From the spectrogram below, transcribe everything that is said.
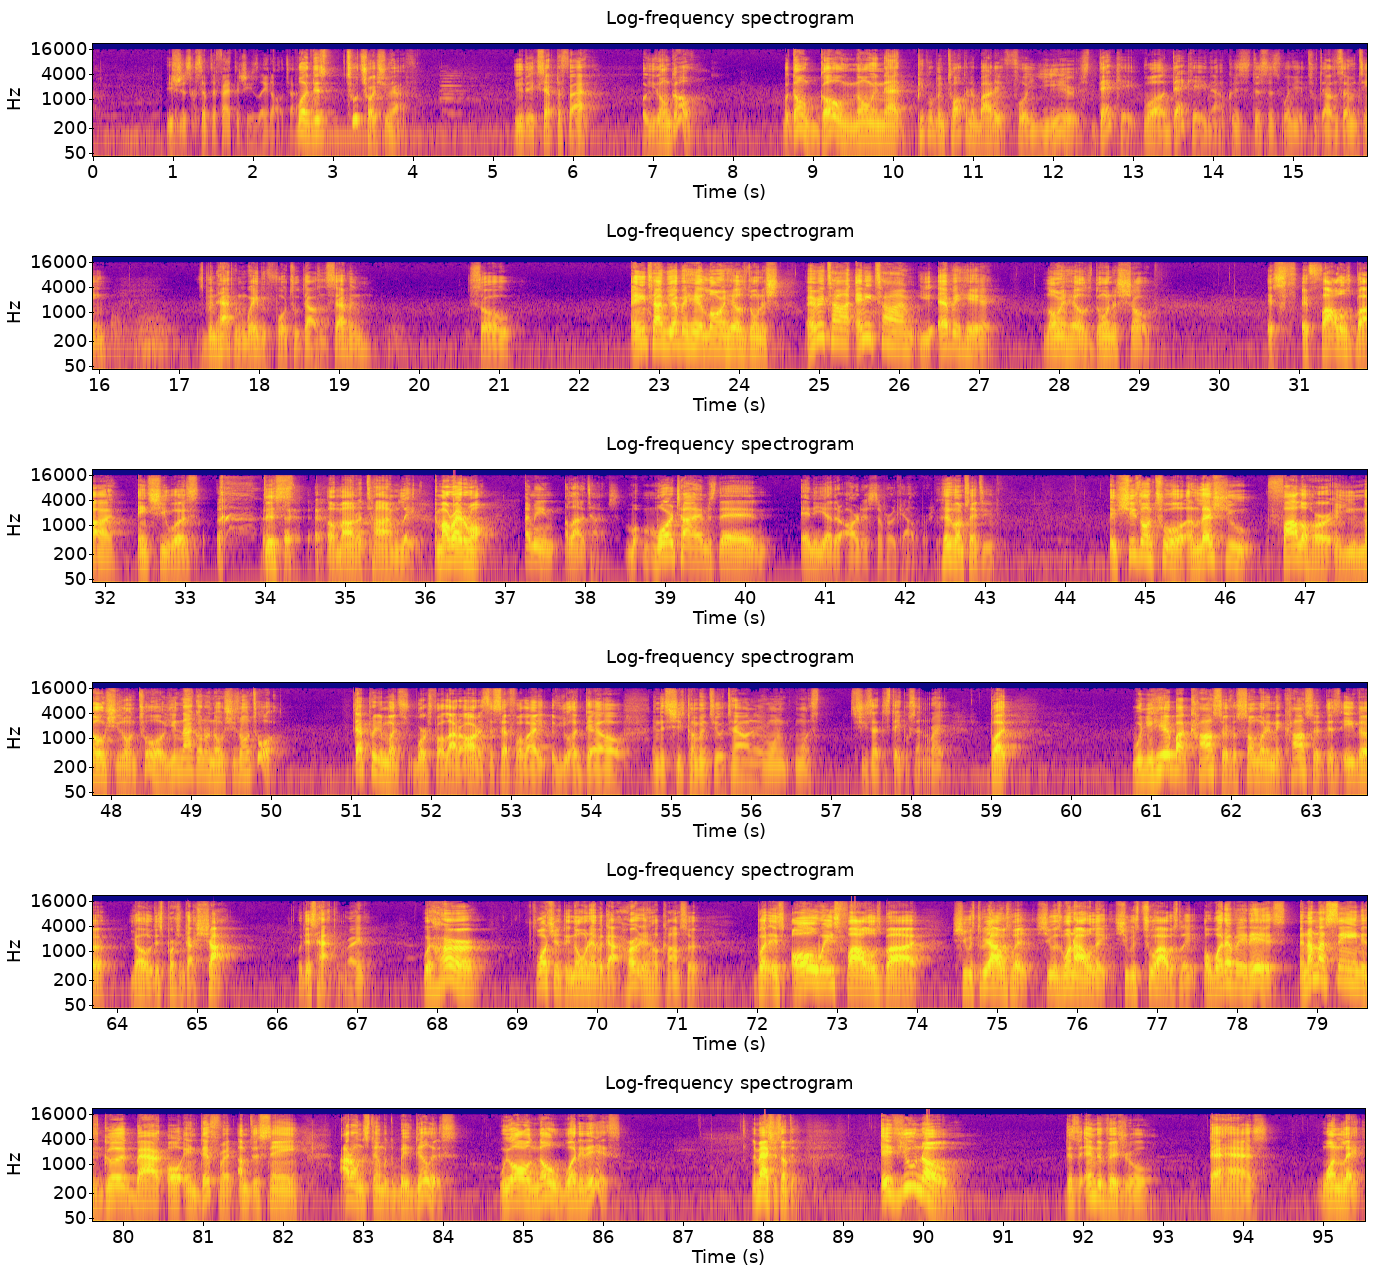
You should just accept the fact that she's late all the time. Well, there's two choices you have. You either accept the fact or you don't go. But don't go knowing that people have been talking about it for years, decade. Well, a decade now, because this is what year, 2017. It's been happening way before 2007. So, anytime you ever hear Lauryn Hill's doing a show, every time, anytime you ever hear Lauryn Hill's doing a show, it's it follows by, and she was this amount of time late. Am I right or wrong? I mean, a lot of times, M- more times than any other artist of her caliber. Here's what I'm saying to you. If she's on tour, unless you follow her and you know she's on tour, you're not gonna know she's on tour. That pretty much works for a lot of artists, except for like if you Adele and she's coming to your town and everyone wants she's at the Staples Center, right? But when you hear about concerts or someone in a concert, it's either yo, this person got shot, or this happened, right? With her, fortunately, no one ever got hurt in her concert, but it's always follows by she was three hours late, she was one hour late, she was two hours late, or whatever it is. And I'm not saying it's good, bad, or indifferent. I'm just saying I don't understand what the big deal is. We all know what it is. Let me ask you something. If you know there's an individual that has one leg,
